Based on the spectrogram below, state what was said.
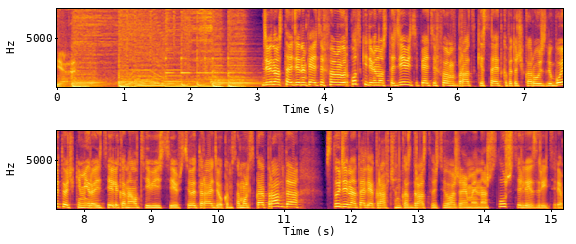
дня. 91,5 FM в Иркутске, 99,5 FM эм в Братске, сайт kp.ru из любой точки мира и телеканал ТВС. Все это радио «Комсомольская правда». В студии Наталья Кравченко. Здравствуйте, уважаемые наши слушатели и зрители.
